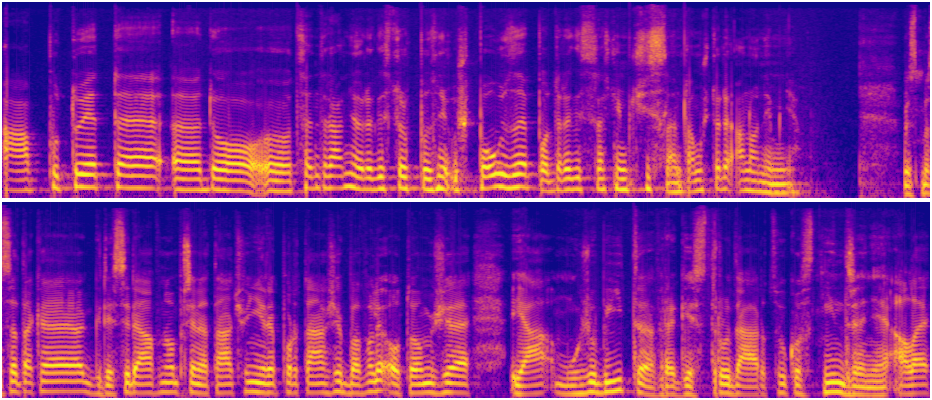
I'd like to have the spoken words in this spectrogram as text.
a putujete eh, do eh, centrálního registru v Plzni už pouze pod registračním číslem, tam už to jde anonymně. My jsme se také kdysi dávno při natáčení reportáže bavili o tom, že já můžu být v registru dárců kostní dřeně, ale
